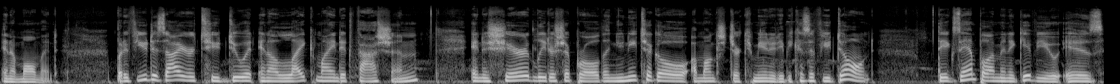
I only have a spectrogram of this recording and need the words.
in a moment. But if you desire to do it in a like minded fashion, in a shared leadership role, then you need to go amongst your community because if you don't, the example I'm going to give you is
